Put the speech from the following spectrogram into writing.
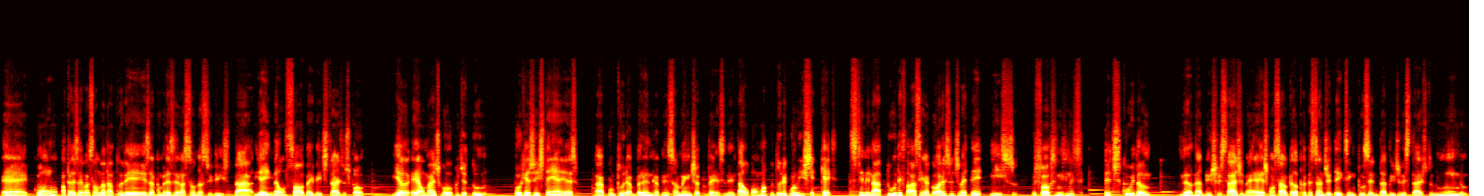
é, com a preservação da natureza, com a preservação da sua identidade, e aí não só da identidade dos povos, e é, é o mais louco de tudo, porque a gente tem a, a cultura branca, principalmente a ocidental, como uma cultura egoísta que quer disseminar tudo e falar assim, agora a gente vai ter isso. Os povos indígenas, eles cuidam da, biodiversidade né, é responsável pela proteção de 85% da biodiversidade do mundo.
